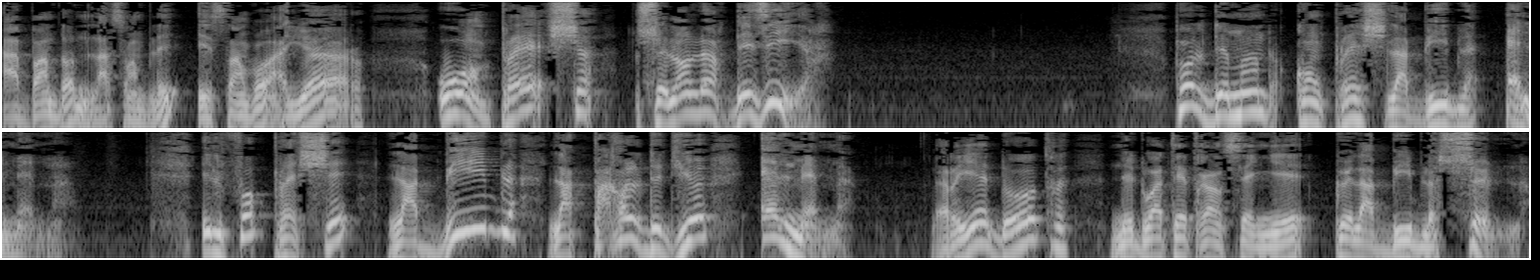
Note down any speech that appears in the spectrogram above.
abandonnent l'assemblée et s'en vont ailleurs où on prêche selon leurs désirs. Paul demande qu'on prêche la Bible elle-même. Il faut prêcher la Bible, la parole de Dieu elle-même. Rien d'autre ne doit être enseigné que la Bible seule.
